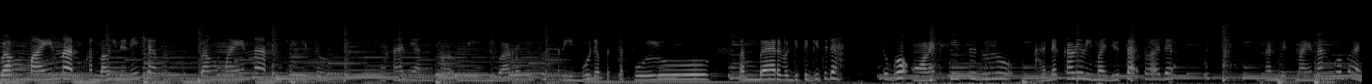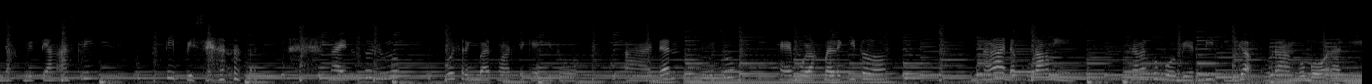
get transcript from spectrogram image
bank mainan bukan bank Indonesia tuh bank mainan kayak gitu. Ya kan yang kalau beli di warung tuh seribu dapat 10 lembar begitu gitu dah. Tuh gue ngoleksi itu dulu ada kali 5 juta tuh ada. Ya kan duit mainan gue banyak duit yang asli tipis. Nah itu tuh dulu gue sering banget ngoleksi kayak gitu. Uh, dan gue tuh kayak bolak balik gitu loh misalnya ada kurang nih. Misalnya gue bawa Barbie tiga kurang gue bawa lagi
